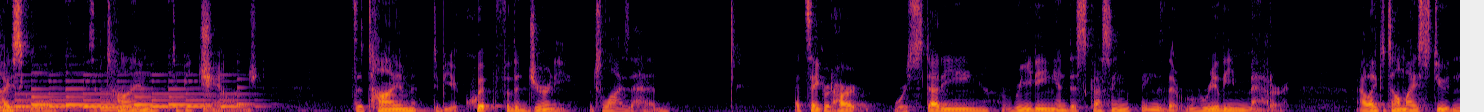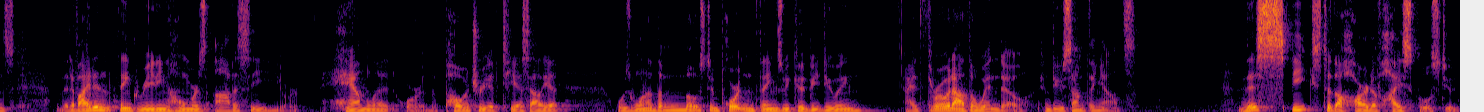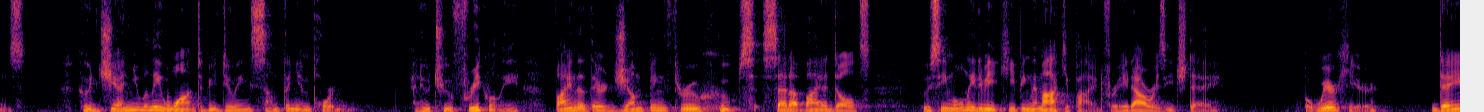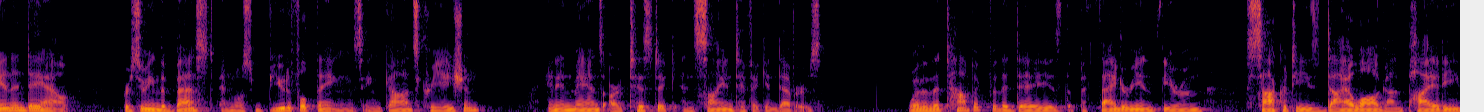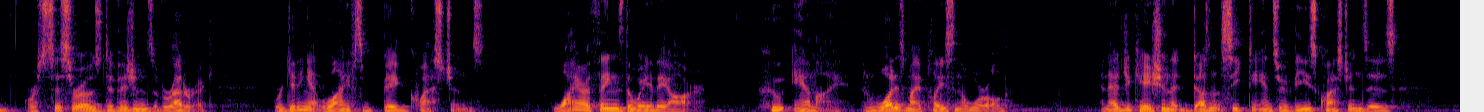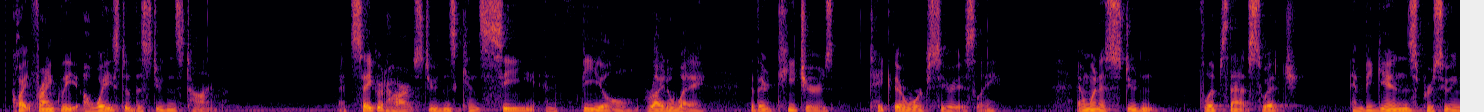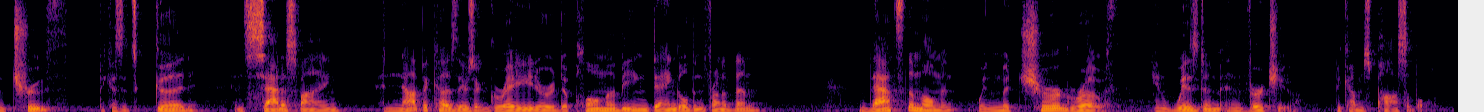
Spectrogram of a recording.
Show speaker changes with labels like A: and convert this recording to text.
A: High school is a time to be challenged. It's a time to be equipped for the journey which lies ahead. At Sacred Heart, we're studying, reading, and discussing things that really matter. I like to tell my students that if I didn't think reading Homer's Odyssey or Hamlet or the poetry of T.S. Eliot was one of the most important things we could be doing, I'd throw it out the window and do something else. This speaks to the heart of high school students who genuinely want to be doing something important and who too frequently find that they're jumping through hoops set up by adults who seem only to be keeping them occupied for eight hours each day. But we're here, day in and day out, pursuing the best and most beautiful things in God's creation and in man's artistic and scientific endeavors. Whether the topic for the day is the Pythagorean theorem, Socrates' dialogue on piety, or Cicero's divisions of rhetoric, we're getting at life's big questions. Why are things the way they are? Who am I? And what is my place in the world? An education that doesn't seek to answer these questions is, quite frankly, a waste of the student's time. At Sacred Heart, students can see and feel right away that their teachers take their work seriously. And when a student flips that switch and begins pursuing truth because it's good and satisfying and not because there's a grade or a diploma being dangled in front of them, that's the moment when mature growth in wisdom and virtue becomes possible.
